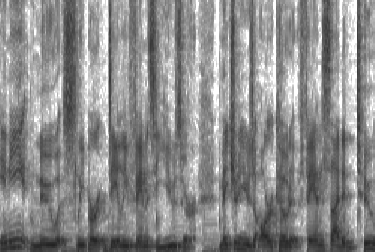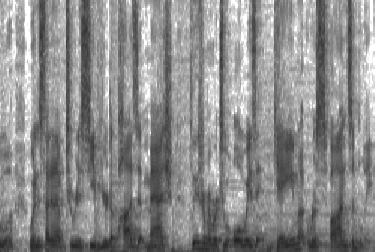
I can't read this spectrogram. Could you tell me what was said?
any new Sleeper Daily Fantasy user. Make sure to use our code FANSIDED2 when signing up to receive your deposit match. Please remember to always game responsibly.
